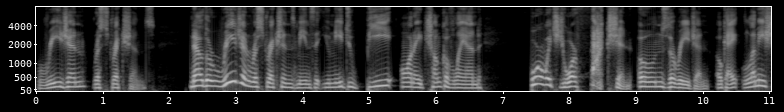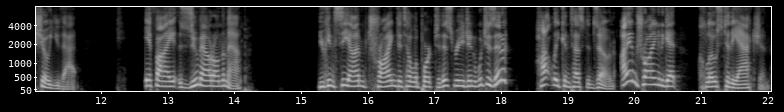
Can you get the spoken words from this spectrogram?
region restrictions. Now, the region restrictions means that you need to be on a chunk of land for which your faction owns the region. Okay, let me show you that. If I zoom out on the map, you can see I'm trying to teleport to this region, which is in a hotly contested zone. I am trying to get close to the action.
